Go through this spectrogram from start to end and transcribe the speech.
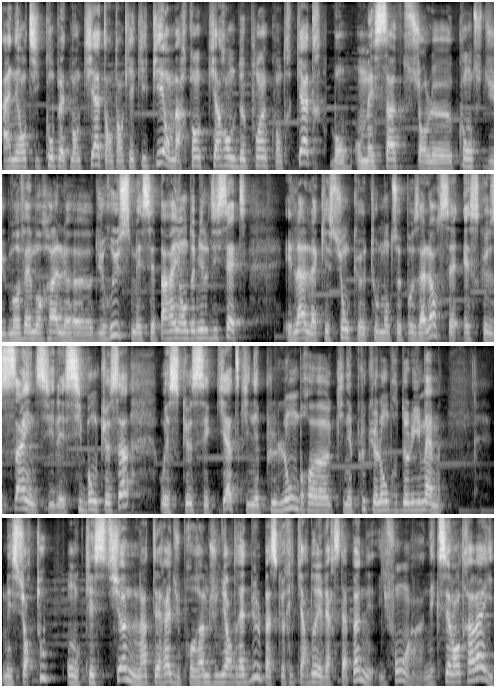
anéantit complètement Kiat en tant qu'équipier en marquant 42 points contre 4. Bon, on met ça sur le compte du mauvais moral euh, du russe, mais c'est pareil en 2017. Et là, la question que tout le monde se pose alors, c'est est-ce que Sainz, il est si bon que ça, ou est-ce que c'est Kiat qui n'est plus l'ombre, euh, qui n'est plus que l'ombre de lui-même? Mais surtout, on questionne l'intérêt du programme junior de Red Bull parce que Ricardo et Verstappen, ils font un excellent travail.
